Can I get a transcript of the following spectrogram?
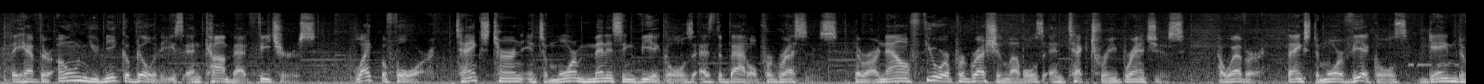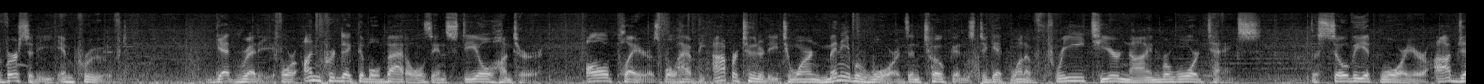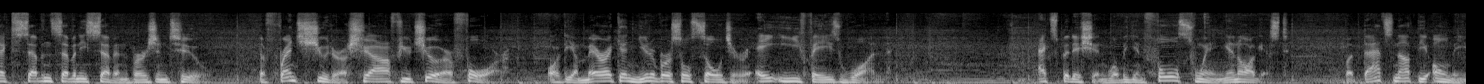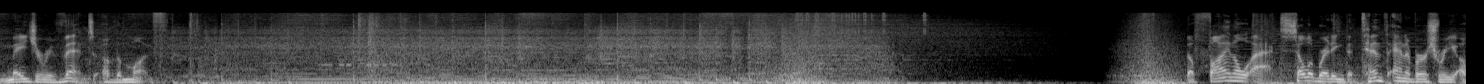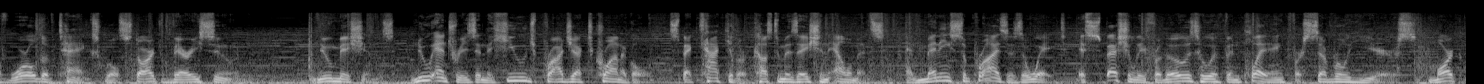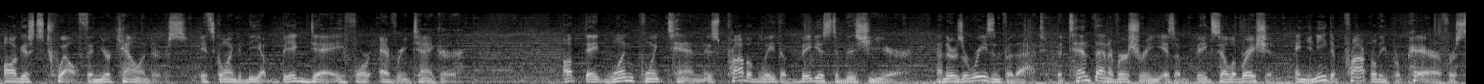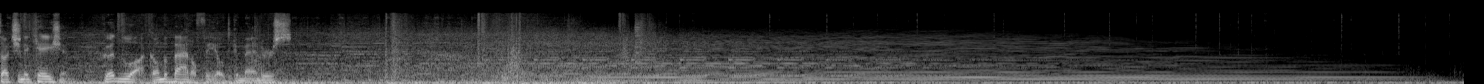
They have their own unique abilities and combat features. Like before, tanks turn into more menacing vehicles as the battle progresses. There are now fewer progression levels and tech tree branches. However, thanks to more vehicles, game diversity improved. Get ready for unpredictable battles in Steel Hunter. All players will have the opportunity to earn many rewards and tokens to get one of three Tier 9 reward tanks. The Soviet Warrior Object 777 version 2, the French shooter Char Futur 4, or the American Universal Soldier AE Phase 1. Expedition will be in full swing in August, but that's not the only major event of the month. The final act celebrating the 10th anniversary of World of Tanks will start very soon. New missions, new entries in the huge Project Chronicle, spectacular customization elements, and many surprises await, especially for those who have been playing for several years. Mark August 12th in your calendars. It's going to be a big day for every tanker. Update 1.10 is probably the biggest of this year, and there's a reason for that. The 10th anniversary is a big celebration, and you need to properly prepare for such an occasion. Good luck on the battlefield, Commanders.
